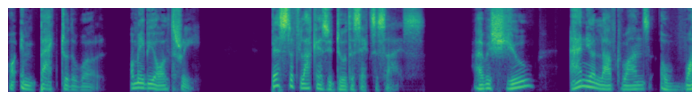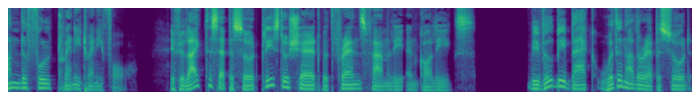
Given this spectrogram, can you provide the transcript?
or impact to the world? Or maybe all three. Best of luck as you do this exercise. I wish you and your loved ones a wonderful 2024. If you liked this episode, please do share it with friends, family, and colleagues. We will be back with another episode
